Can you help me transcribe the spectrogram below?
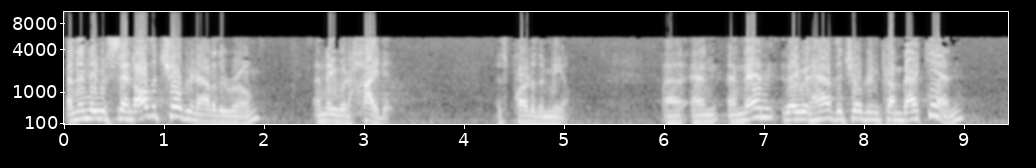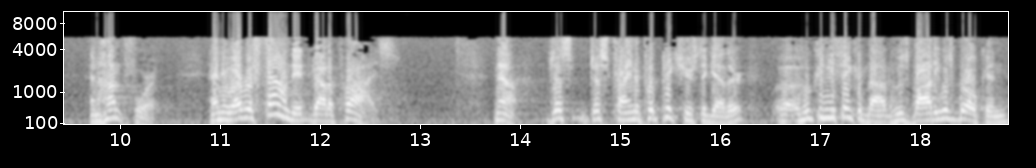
and then they would send all the children out of the room, and they would hide it as part of the meal. Uh, and, and then they would have the children come back in and hunt for it. And whoever found it got a prize. Now, just, just trying to put pictures together, uh, who can you think about whose body was broken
